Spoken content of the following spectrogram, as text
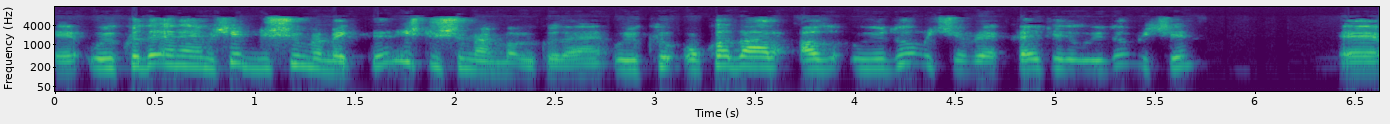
E, uykuda en önemli şey düşünmemektir. Hiç düşünmem ben uykuda. Yani uyku o kadar az uyuduğum için ve kaliteli uyuduğum için e,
